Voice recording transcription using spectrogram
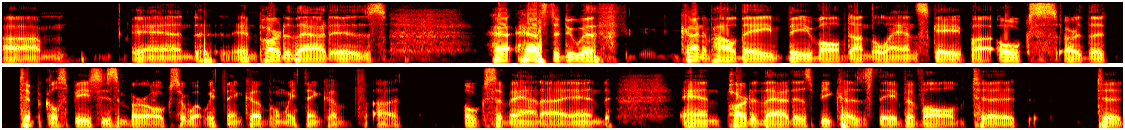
um, and and part of that is ha- has to do with kind of how they they evolved on the landscape. Uh, oaks are the typical species, and bur oaks are what we think of when we think of uh, oak savanna, and and part of that is because they've evolved to to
